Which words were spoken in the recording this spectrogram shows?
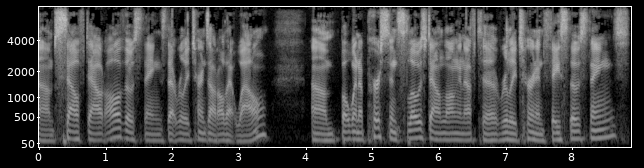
um, self doubt, all of those things, that really turns out all that well. Um, but when a person slows down long enough to really turn and face those things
